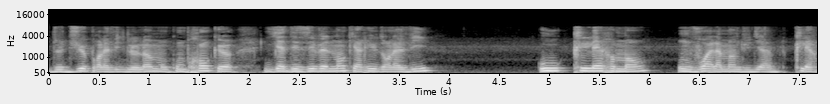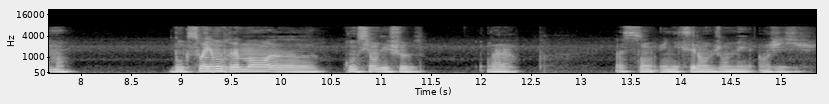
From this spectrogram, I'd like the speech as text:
de Dieu pour la vie de l'homme, on comprend qu'il y a des événements qui arrivent dans la vie où clairement on voit la main du diable, clairement. Donc soyons vraiment euh, conscients des choses. Voilà. Passons une excellente journée en Jésus.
